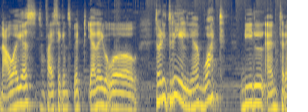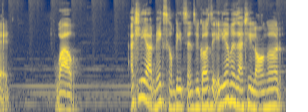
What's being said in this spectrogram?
now I guess. Some 5 seconds bit. Yeah there you go. Whoa. 33 ileum what? Needle and thread. Wow. Actually, yeah, it makes complete sense because the ileum is actually longer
